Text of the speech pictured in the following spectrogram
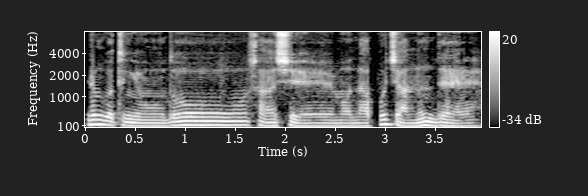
이런 것 같은 경우도 사실 뭐 나쁘지 않는데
